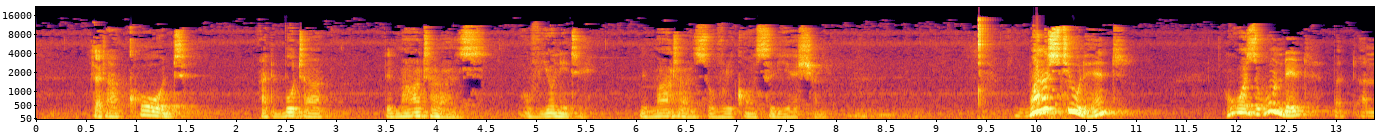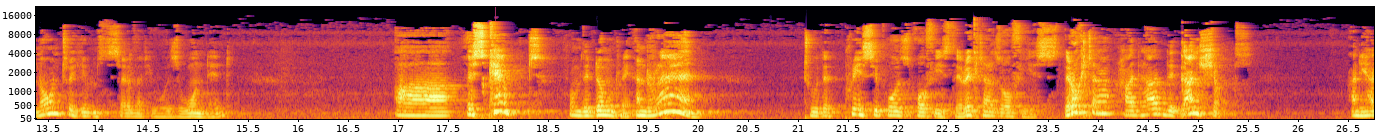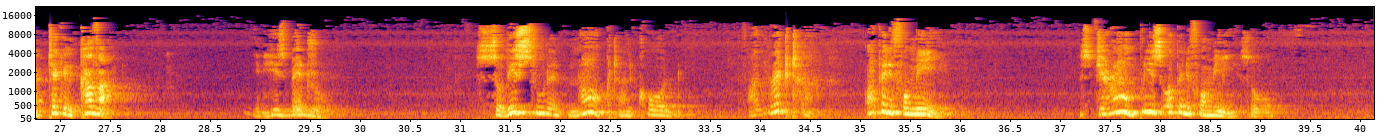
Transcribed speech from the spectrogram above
that are called at Buta the martyrs of unity, the martyrs of reconciliation. One student who was wounded, but unknown to himself that he was wounded, uh, escaped from the dormitory and ran to the principal's office, the rector's office. The rector had heard the gunshots and he had taken cover in his bedroom. So this student knocked and called, Father Rector, open for me. Mr. Jerome, please open for me. So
